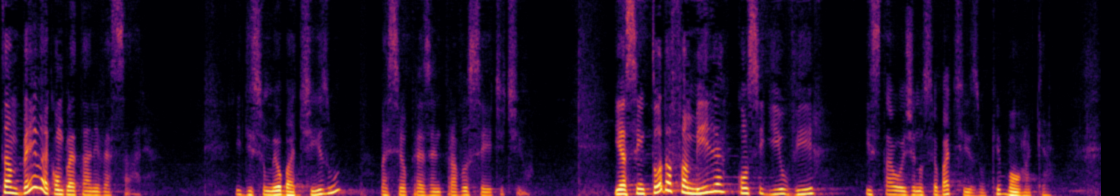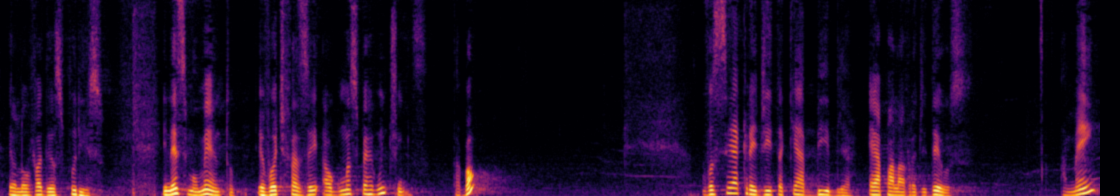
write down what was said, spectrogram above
também vai completar aniversário. E disse: O meu batismo vai ser o presente para você, titio. E assim toda a família conseguiu vir e está hoje no seu batismo. Que bom, Raquel. Eu louvo a Deus por isso. E nesse momento, eu vou te fazer algumas perguntinhas, tá bom? Você acredita que a Bíblia é a palavra de Deus? Amém?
